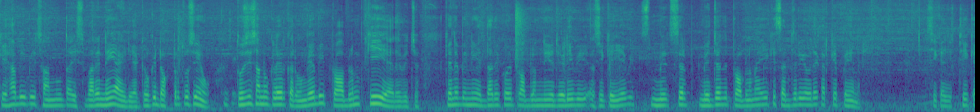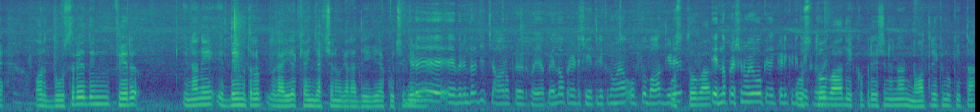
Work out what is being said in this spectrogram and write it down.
ਕਿਹਾ ਵੀ ਵੀ ਸਾਨੂੰ ਤਾਂ ਇਸ ਬਾਰੇ ਨਹੀਂ ਆਈਡੀਆ ਕਿਉਂਕਿ ਡਾਕਟਰ ਤੁਸੀਂ ਹੋ। ਤੁਸੀਂ ਸਾਨੂੰ ਕਲੀਅਰ ਕਰੋਗੇ ਵੀ ਪ੍ਰੋਬਲਮ ਕੀ ਹੈ ਇਹਦੇ ਵਿੱਚ। ਕਹਿੰਦੇ ਵੀ ਨਹੀਂ ਇਦਾਂ ਦੀ ਕੋਈ ਪ੍ਰੋਬਲਮ ਨਹੀਂ ਹੈ ਜਿਹੜੀ ਵੀ ਅਸੀਂ ਕਹੀਏ ਵੀ ਸਿਰਫ ਮੇਜਰ ਪ੍ਰੋਬਲਮ ਹੈ ਇਹ ਕਿ ਸਰਜਰੀ ਉਹਦੇ ਕਰਕੇ ਪੇਨ ਹੈ। ਠੀਕ ਹੈ ਜੀ ਠੀਕ ਹੈ। ਔਰ ਦੂਸਰੇ ਦਿਨ ਫਿਰ ਇਹਨਾਂ ਨੇ ਇਦਾਂ ਹੀ ਮਤਲਬ ਲਗਾਈ ਰੱਖਿਆ ਇੰਜੈਕਸ਼ਨ ਵਗੈਰਾ ਦੇ ਗਿਆ ਕੁਝ ਵੀ ਜਿਹੜੇ ਵਰਿੰਦਰ ਜੀ ਚਾਰ ਆਪਰੇਟ ਹੋਏ ਆ ਪਹਿਲਾ ਆਪਰੇਟ 6 ਤਰੀਕ ਨੂੰ ਹੋਇਆ ਉਸ ਤੋਂ ਬਾਅਦ ਜਿਹੜੇ ਉਸ ਤੋਂ ਬਾਅਦ ਤਿੰਨ ਆਪਰੇਸ਼ਨ ਹੋਏ ਉਹ ਕਿਹੜੀ ਕਿਹੜੀ ਉਸ ਤਰੀਕ ਨੂੰ ਤੋਂ ਹੋਏ? ਬਾਅਦ ਇੱਕ ਆਪਰੇਸ਼ਨ ਇਹਨਾਂ ਨੇ 9 ਤਰੀਕ ਨੂੰ ਕੀਤਾ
